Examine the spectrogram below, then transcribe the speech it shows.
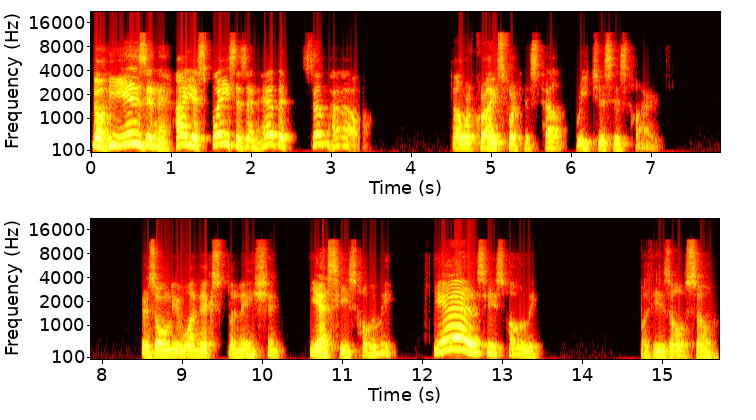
though He is in the highest places in heaven, somehow our cries for His help reaches His heart. There's only one explanation. Yes, He's holy. Yes, He's holy. But He's also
